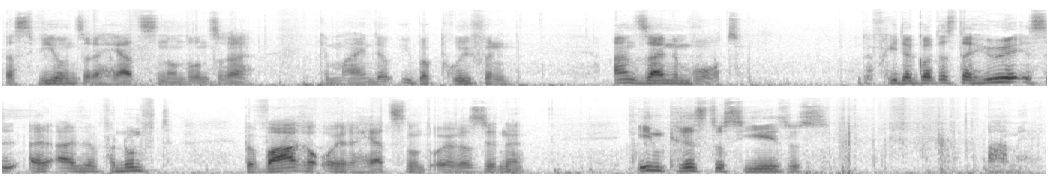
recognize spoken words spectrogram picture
dass wir unsere Herzen und unsere Gemeinde überprüfen an seinem Wort. Und der Friede Gottes der Höhe ist eine Vernunft. Bewahre eure Herzen und eure Sinne in Christus Jesus. Amen.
